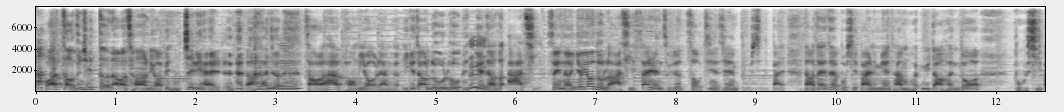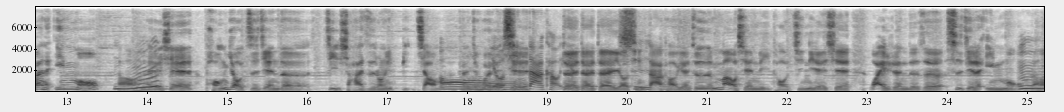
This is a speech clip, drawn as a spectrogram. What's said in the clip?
我要走进去得到了超能力，我要变成最厉害的人。然后他就找了他的朋友两个，一个叫鲁鲁，一个叫做阿奇。所以呢，悠悠、鲁鲁、阿奇三人组就走进了这间补习班。然后在这个补习班里面，他们会遇到很多。补习班的阴谋，然后还有一些朋友之间的，即小孩子容易比较嘛，可能就会有友情大考验。对对对，友情大考验就是冒险里头经历了一些外人的这个世界的阴谋，然后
